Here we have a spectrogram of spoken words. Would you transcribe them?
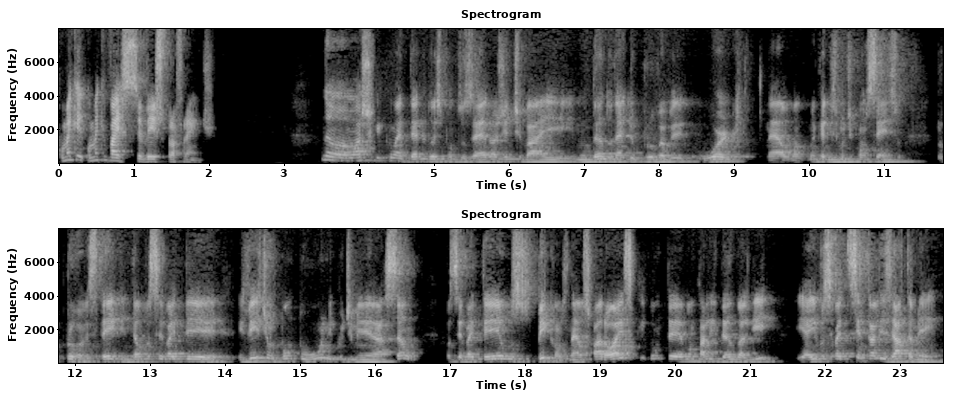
Como, é que, como é que vai se ver isso para frente? Não, eu acho que com o Ethereum 2.0 a gente vai mudando né, do Proof of Work, né, o mecanismo de consenso, para o Proof of Stake. Então, você vai ter, em vez de um ponto único de mineração, você vai ter os beacons, né, os faróis que vão, ter, vão estar lidando ali, e aí você vai descentralizar também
